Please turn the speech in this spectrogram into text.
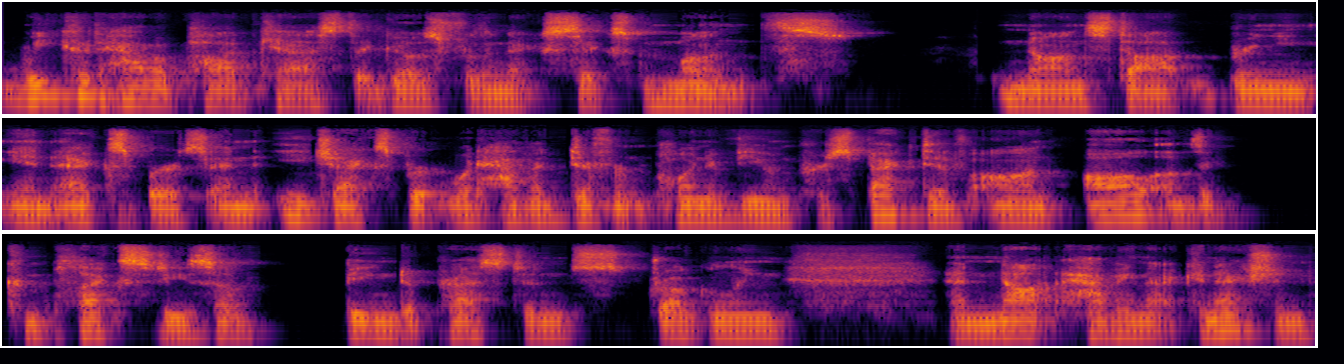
we could have a podcast that goes for the next six months nonstop bringing in experts and each expert would have a different point of view and perspective on all of the complexities of being depressed and struggling and not having that connection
